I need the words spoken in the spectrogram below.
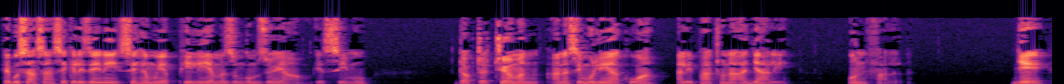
hebu sasa sikilizeni sehemu ya pili ya mazungumzo yao ya simu dr turman anasimulia kuwa alipatwa na ajali unfall. je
